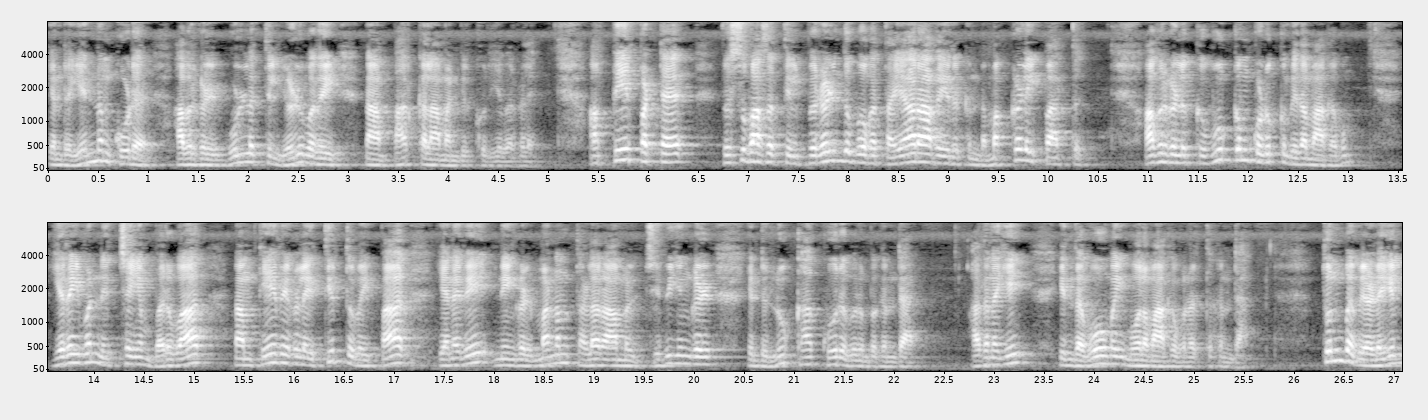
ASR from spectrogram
என்ற எண்ணம் கூட அவர்கள் உள்ளத்தில் எழுவதை நாம் பார்க்கலாம் அன்பிற்குரியவர்களே. அப்பேற்பட்ட விசுவாசத்தில் பிறழ்ந்து போக தயாராக இருக்கின்ற மக்களை பார்த்து அவர்களுக்கு ஊக்கம் கொடுக்கும் விதமாகவும் இறைவன் நிச்சயம் வருவார் நம் தேவைகளை தீர்த்து வைப்பார் எனவே நீங்கள் மனம் தளராமல் ஜெபியுங்கள் என்று லூக்கா கூற விரும்புகின்றார். அதனையே இந்த ஓமை மூலமாக உணர்த்துகின்றார். துன்ப வேளையில்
